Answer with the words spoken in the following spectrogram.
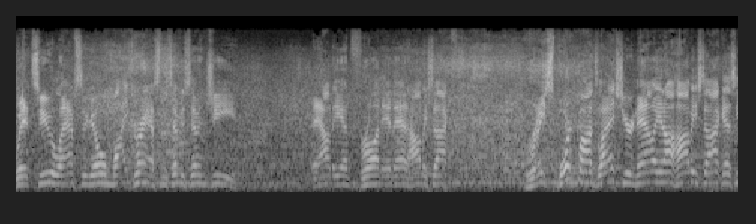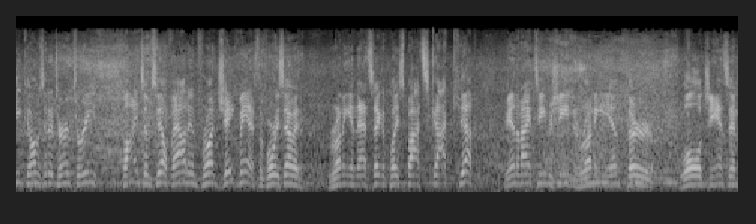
With two laps to go, Mike Grass in the 77G out in front in that hobby stock. Race Sport Mods last year, now in a hobby stock as he comes into turn three, finds himself out in front. Jake Manis, the 47, running in that second place spot. Scott Kep in the 19 machine, running in third. Lowell Jansen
